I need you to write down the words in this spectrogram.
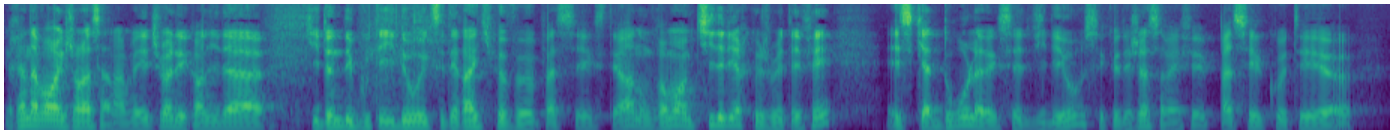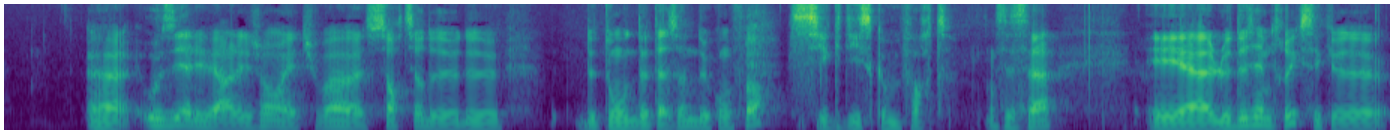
rien à voir avec Jean Lassalle hein, mais tu vois des candidats euh, qui donnent des bouteilles d'eau etc qui peuvent passer etc donc vraiment un petit délire que je m'étais fait. Et ce qu'il y a de drôle avec cette vidéo c'est que déjà ça m'avait fait passer le côté euh, oser aller vers les gens et tu vois sortir de, de, de ton, de ta zone de confort. Sick discomfort. c'est ça. Et le deuxième truc c'est que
